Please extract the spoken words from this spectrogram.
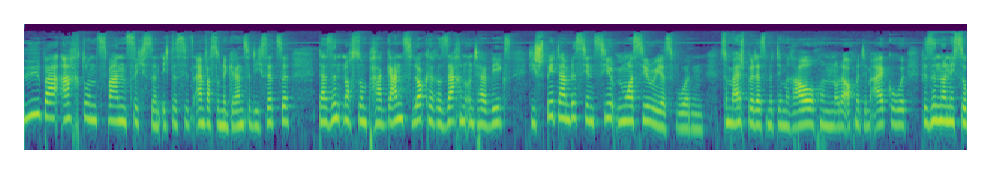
über 28 sind, ich das ist jetzt einfach so eine Grenze, die ich setze, da sind noch so ein paar ganz lockere Sachen unterwegs, die später ein bisschen more serious wurden. Zum Beispiel das mit dem Rauchen oder auch mit dem Alkohol. Wir sind noch nicht so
